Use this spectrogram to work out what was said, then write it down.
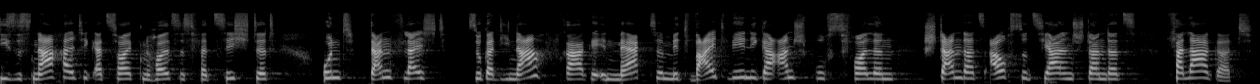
dieses nachhaltig erzeugten Holzes verzichtet und dann vielleicht sogar die Nachfrage in Märkte mit weit weniger anspruchsvollen Standards, auch sozialen Standards, verlagert.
